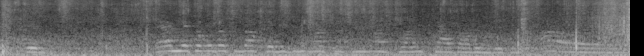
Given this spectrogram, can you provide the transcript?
çektim. Hem yatak odasından komodinin arkasından tuvalet kağıdı alın. Aa, koydum.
